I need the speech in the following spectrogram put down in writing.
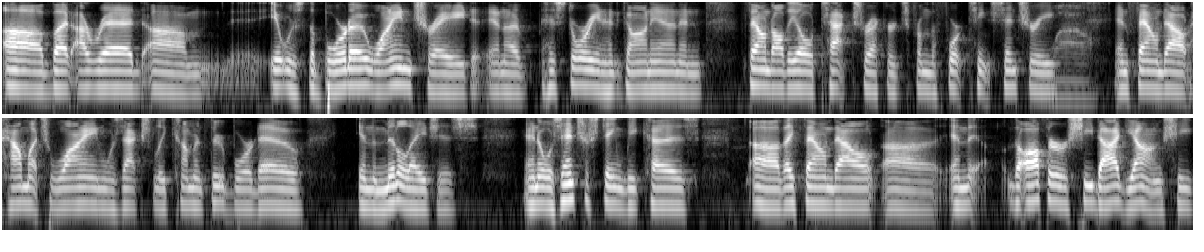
Uh, but I read um, it was the Bordeaux wine trade, and a historian had gone in and found all the old tax records from the 14th century Wow. and found out how much wine was actually coming through Bordeaux in the Middle Ages. And it was interesting because uh, they found out, uh, and the, the author, she died young. She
